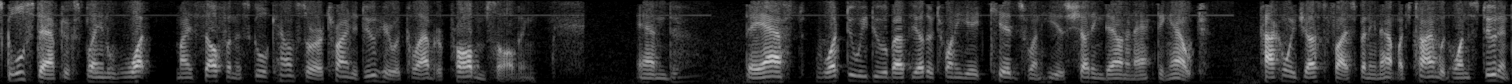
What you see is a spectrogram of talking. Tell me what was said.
school staff to explain what myself and the school counselor are trying to do here with collaborative problem solving. And they asked, what do we do about the other 28 kids when he is shutting down and acting out? How can we justify spending that much time with one student?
